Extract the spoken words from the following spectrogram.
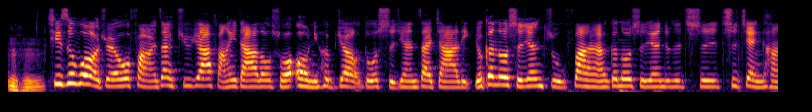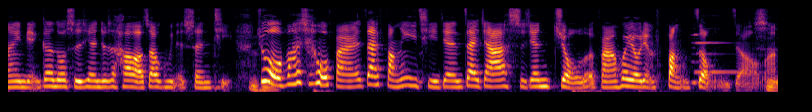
嗯哼，其实我有觉得，我反而在居家防疫，大家都说哦，你会比较有多时间在家里，有更多时间煮饭啊，更多时间就是吃吃健康一点，更多时间就是好好照顾你的身体。就我发现，我反而在防疫期间在家时间久了，反而会有点放纵，你知道吗？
